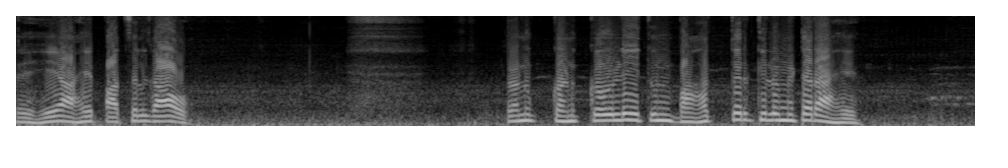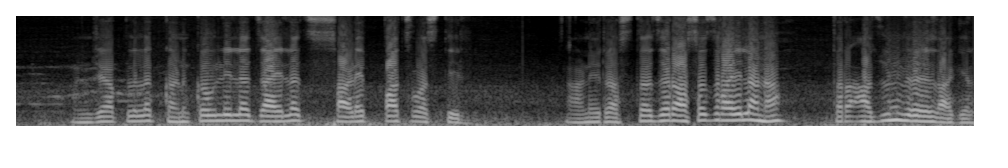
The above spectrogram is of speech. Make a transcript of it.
तर हे आहे पाचल गाव. कारण कणकवली इथून बहात्तर किलोमीटर आहे. म्हणजे आपल्याला कणकवलीला जायलाच साडेपाच वाजतील. आणि रस्ता जर असाच राहिला ना तर अजून वेळ लागेल.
